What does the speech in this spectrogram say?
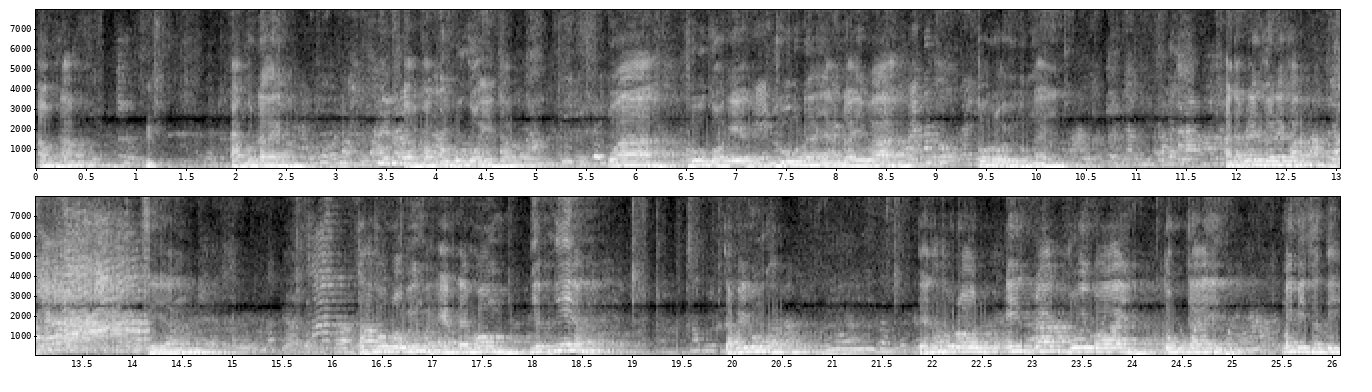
เอาครับฟังคุณได้ครับเดี๋ยวฟังผู้ก่อเหตุครับ ว่าผู้ก่อเหตุรู้ได้อย่างไรว่า พวกเราอยู่ตรงไหน อันดับแรกคืออะไรครับ เสียง ถ้าพวกเราวิ่งไปแอบในห้องเงียบๆ จะไม่รู้ครับ แต่ถ้าพวกเราเอกรัดโวยวายตกใจ ไม่มีสติ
